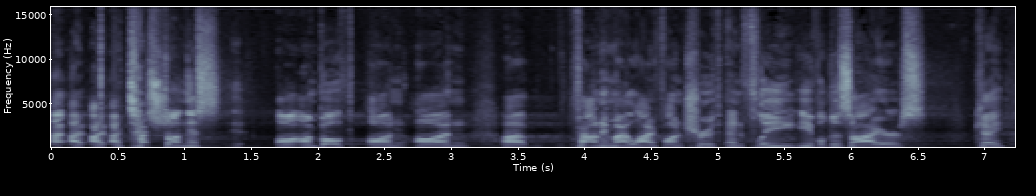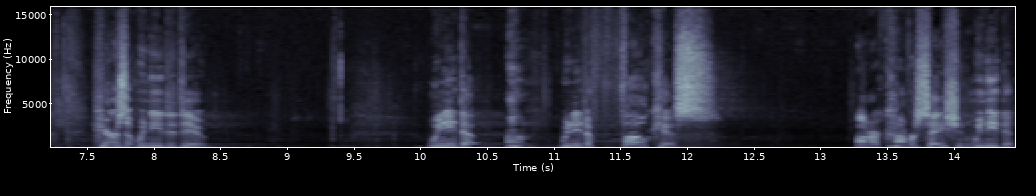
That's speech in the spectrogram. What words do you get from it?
I, I, I, touched on this on both on, on uh, founding my life on truth and fleeing evil desires. Okay? Here's what we need to do. We need to, we need to focus on our conversation. We need to,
